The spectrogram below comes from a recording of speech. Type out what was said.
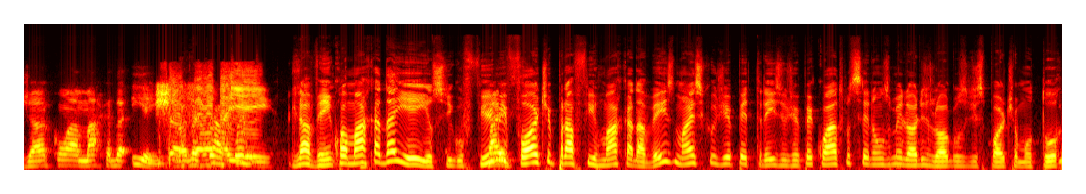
já com a marca da EA. Já, da EA. já vem com a marca da EA. Eu sigo firme Mas... e forte para afirmar cada vez mais que o GP3 e o GP4 serão os melhores jogos de esporte a motor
